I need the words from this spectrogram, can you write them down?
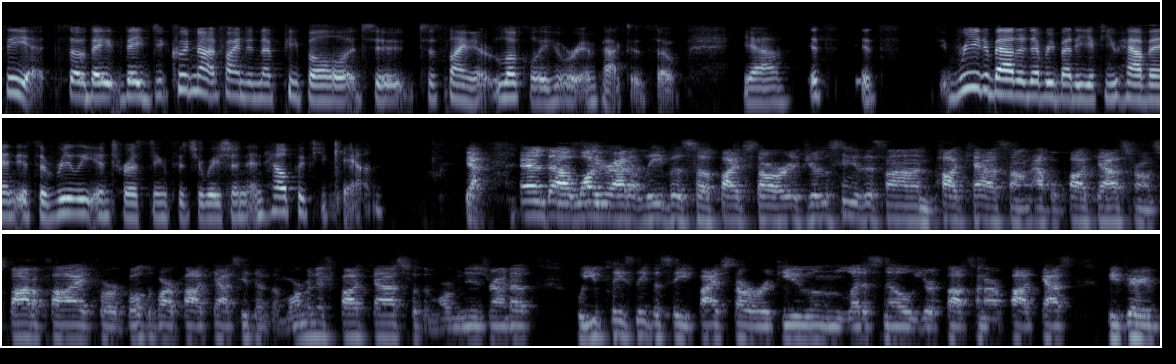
see it. So they they d- could not find enough people to to sign it locally who were impacted. So, yeah, it's it's read about it, everybody, if you haven't. It's a really interesting situation, and help if you can. Yeah, and uh, while you're at it, leave us a five star. If you're listening to this on podcasts, on Apple Podcasts, or on Spotify for both of our podcasts, either the Mormonish podcast or the Mormon News Roundup, will you please leave us a five star review and let us know your thoughts on our podcast? We very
